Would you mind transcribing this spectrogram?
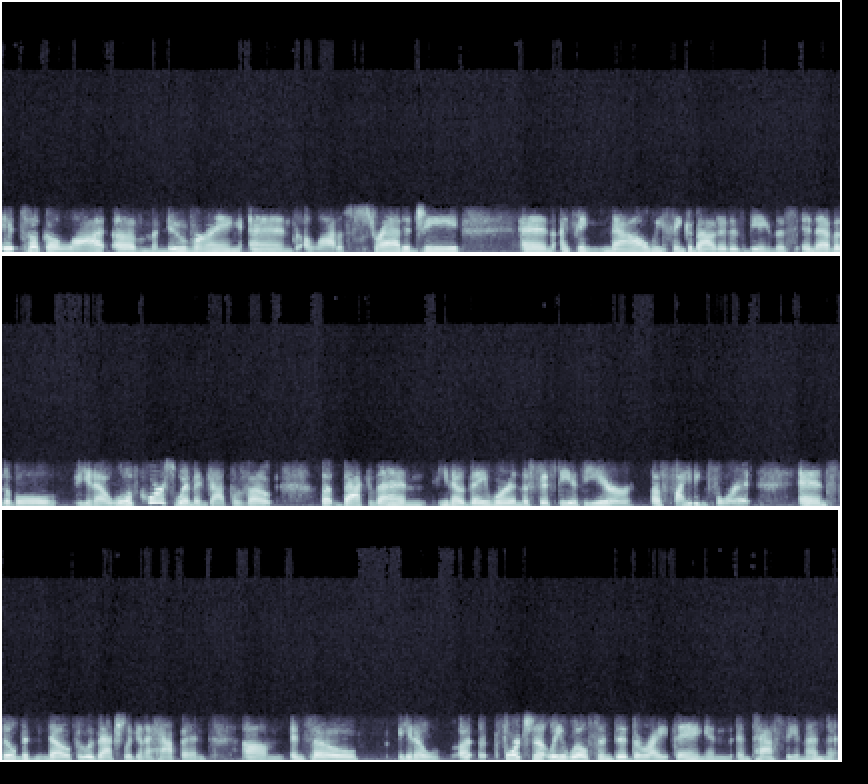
it took a lot of maneuvering and a lot of strategy And I think now we think about it as being this inevitable, you know, well, of course women got the vote. But back then, you know, they were in the 50th year of fighting for it and still didn't know if it was actually going to happen. Um, and so, you know, uh, fortunately, Wilson did the right thing and, and passed the amendment.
